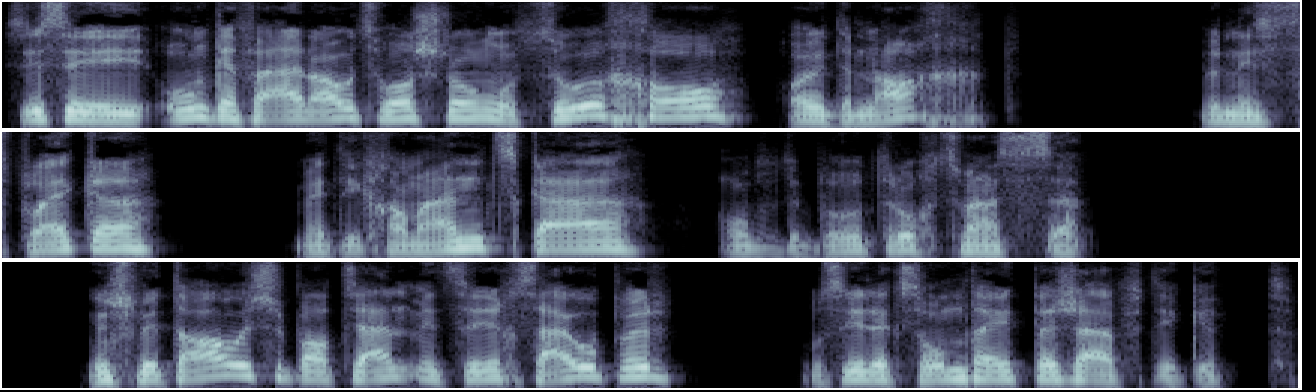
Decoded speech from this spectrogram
Sie sind ungefähr alle zwei Stunden auf Besuch gekommen, der Nacht, für uns zu pflegen, Medikamente zu geben oder den Blutdruck zu messen. Im Spital ist der Patient mit sich selber und seiner Gesundheit beschäftigt.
